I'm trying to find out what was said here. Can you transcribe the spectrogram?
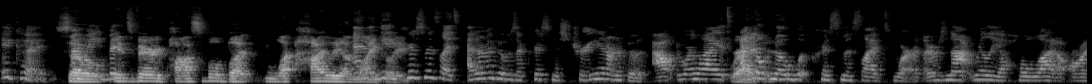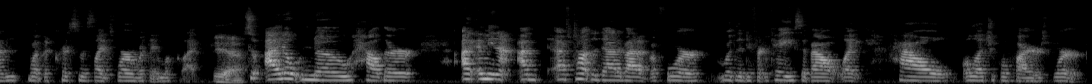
It could. So I mean, but it's very possible, but li- highly and unlikely. again, Christmas lights. I don't know if it was a Christmas tree. I don't know if it was outdoor lights. Right. I don't know what Christmas lights were. There was not really a whole lot on what the Christmas lights were, what they look like. yeah, So I don't know how they're. I, I mean, I, I've, I've talked to Dad about it before with a different case about like how electrical fires work.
